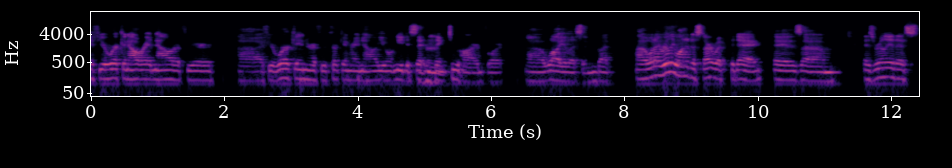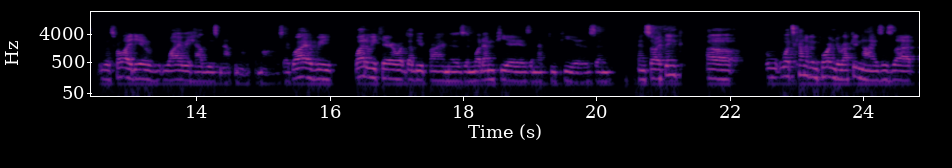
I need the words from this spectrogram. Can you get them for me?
if you're working out right now or if you're uh, if you're working or if you're cooking right now, you won't need to sit mm-hmm. and think too hard for uh, while you listen. But uh, what I really wanted to start with today is um, is really this this whole idea of why we have these mathematical models. Like why have we why do we care what W prime is and what MPa is and FTP is and and so I think uh, what's kind of important to recognize is that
